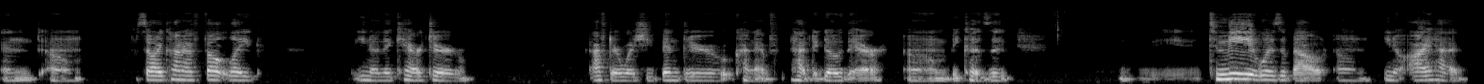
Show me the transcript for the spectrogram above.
And um, so I kind of felt like, you know, the character after what she'd been through kind of had to go there um, because it to me it was about um, you know I had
